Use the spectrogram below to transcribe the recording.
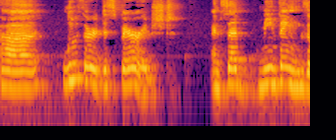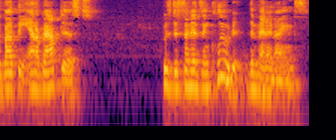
uh, Luther disparaged and said mean things about the Anabaptists, whose descendants include the Mennonites,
